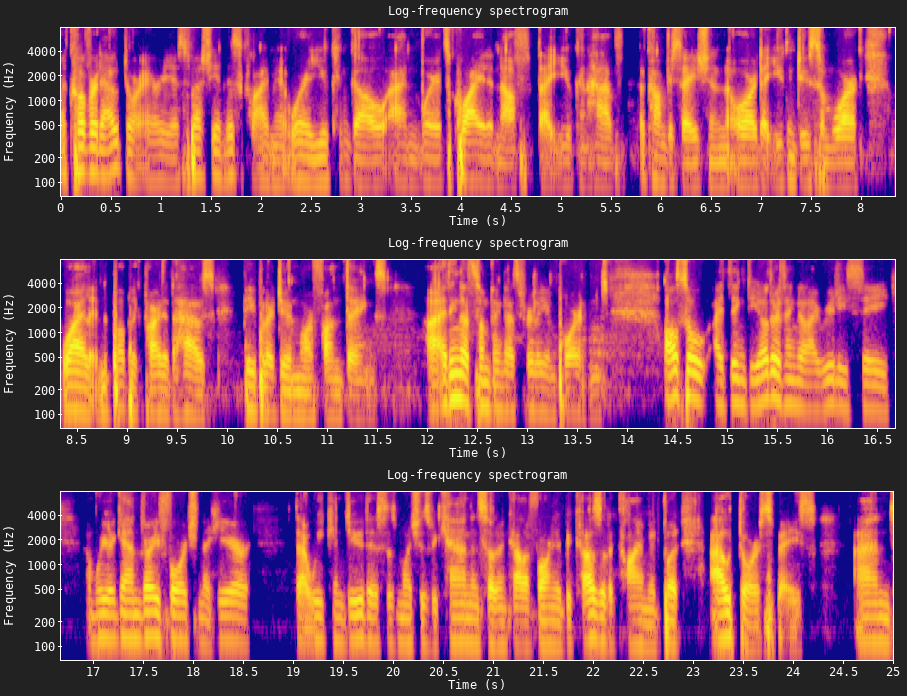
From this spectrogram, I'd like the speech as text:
a covered outdoor area, especially in this climate where you can go and where it's quiet enough that you can have a conversation or that you can do some work while in the public part of the house, people are doing more fun things. I think that's something that's really important. Also, I think the other thing that I really see, and we're again very fortunate here that we can do this as much as we can in Southern California because of the climate, but outdoor space. And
